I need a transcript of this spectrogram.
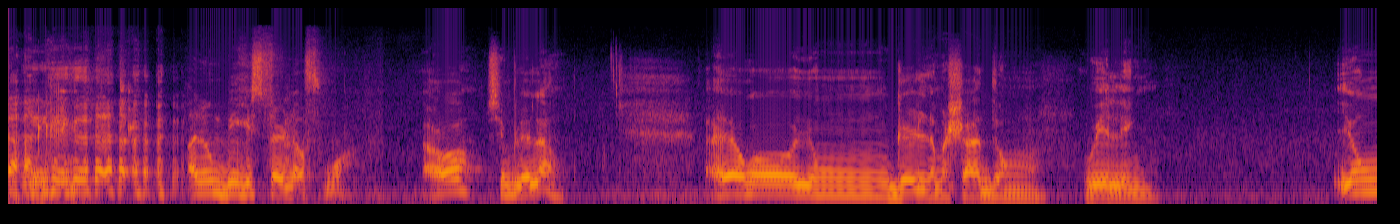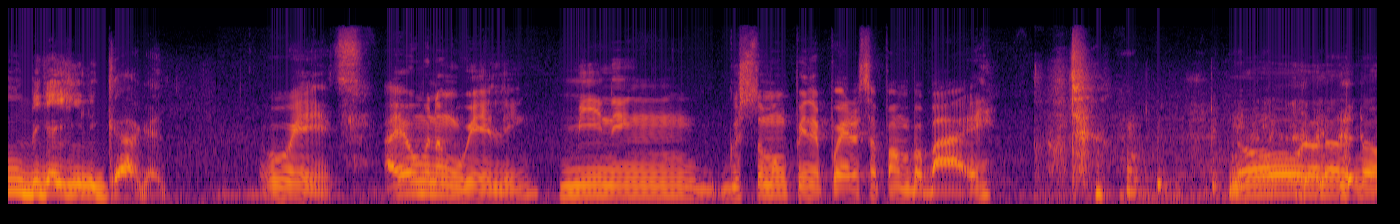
Anong biggest turn-off mo? Ako, simple lang. Ayoko yung girl na masyadong willing. Yung bigay hilig ka agad. Wait, ayaw mo ng willing? Meaning, gusto mong pinipwersa pang babae? No, no, no, no, no.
